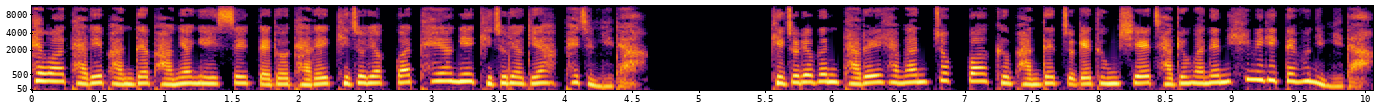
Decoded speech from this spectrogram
해와 달이 반대 방향에 있을 때도 달의 기조력과 태양의 기조력이 합해집니다. 기조력은 달을 향한 쪽과 그 반대쪽에 동시에 작용하는 힘이기 때문입니다.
